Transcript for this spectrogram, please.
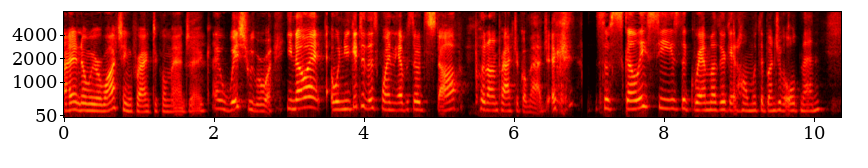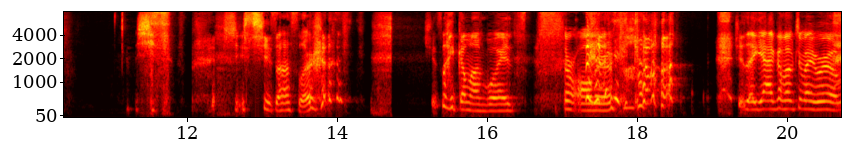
I didn't know we were watching Practical Magic. I wish we were. wa- You know what? When you get to this point in the episode, stop. Put on practical magic. So Scully sees the grandmother get home with a bunch of old men. She's she's she's a hustler. she's like, "Come on, boys." They're all there. She's like, "Yeah, come up to my room."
